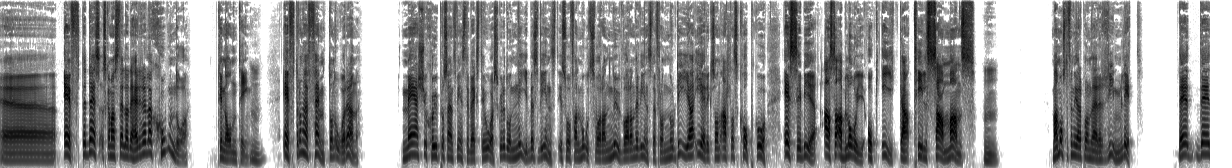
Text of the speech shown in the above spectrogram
Eh, efter dess ska man ställa det här i relation då till någonting. Mm. Efter de här 15 åren med 27 vinsttillväxt i år skulle då Nibes vinst i så fall motsvara nuvarande vinster från Nordea, Ericsson, Atlas Copco, SEB, Assa Abloy och ICA tillsammans. Mm. Man måste fundera på om det här är rimligt. Det, det är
